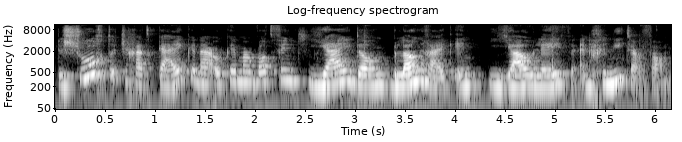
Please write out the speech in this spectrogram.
Dus zorg dat je gaat kijken naar, oké, maar wat vind jij dan belangrijk in jouw leven? En geniet daarvan.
